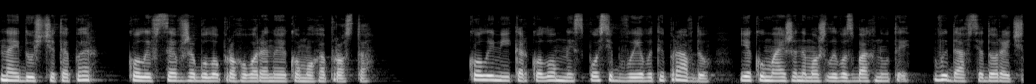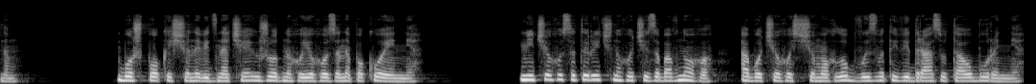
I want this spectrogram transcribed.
Найдужче тепер, коли все вже було проговорено якомога просто. Коли мій карколомний спосіб виявити правду, яку майже неможливо збагнути, видався доречним. Бо ж поки що не відзначаю жодного його занепокоєння. Нічого сатиричного чи забавного, або чогось, що могло б визвати відразу та обурення.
